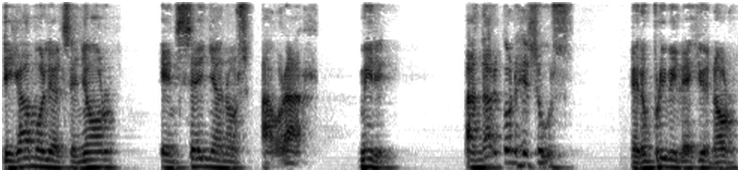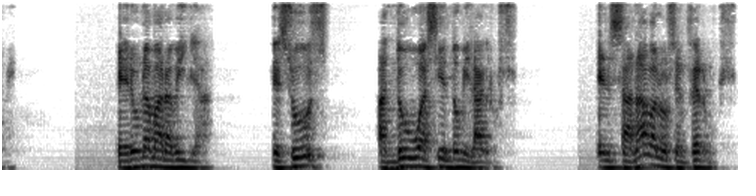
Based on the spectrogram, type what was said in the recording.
Digámosle al Señor, enséñanos a orar. Mire, andar con Jesús era un privilegio enorme, era una maravilla. Jesús anduvo haciendo milagros. Él sanaba a los enfermos.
